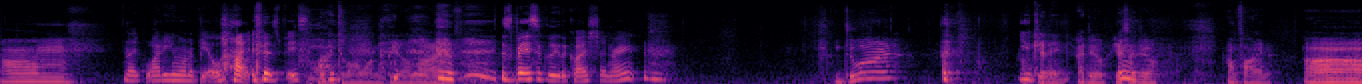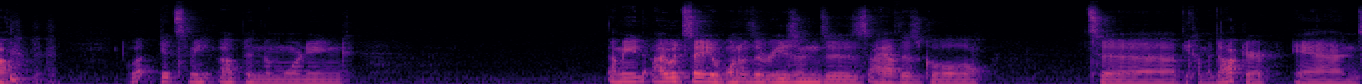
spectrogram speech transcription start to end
Um, Like why do you want to be alive? Is basically. why do I want to be alive? is basically the question, right? do I? You I'm do. kidding. I do. Yes, I do. I'm fine. Uh, what gets me up in the morning? I mean, I would say one of the reasons is I have this goal to become a doctor, and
